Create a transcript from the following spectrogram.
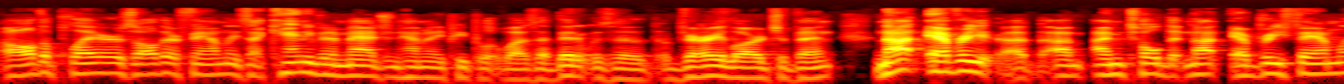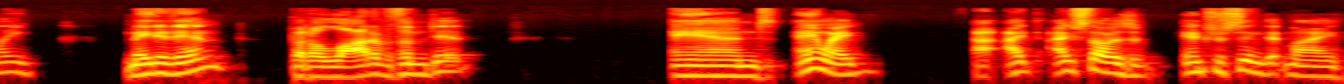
All the players, all their families. I can't even imagine how many people it was. I bet it was a, a very large event. Not every, I'm, told that not every family made it in, but a lot of them did. And anyway, I, I just thought it was interesting that my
